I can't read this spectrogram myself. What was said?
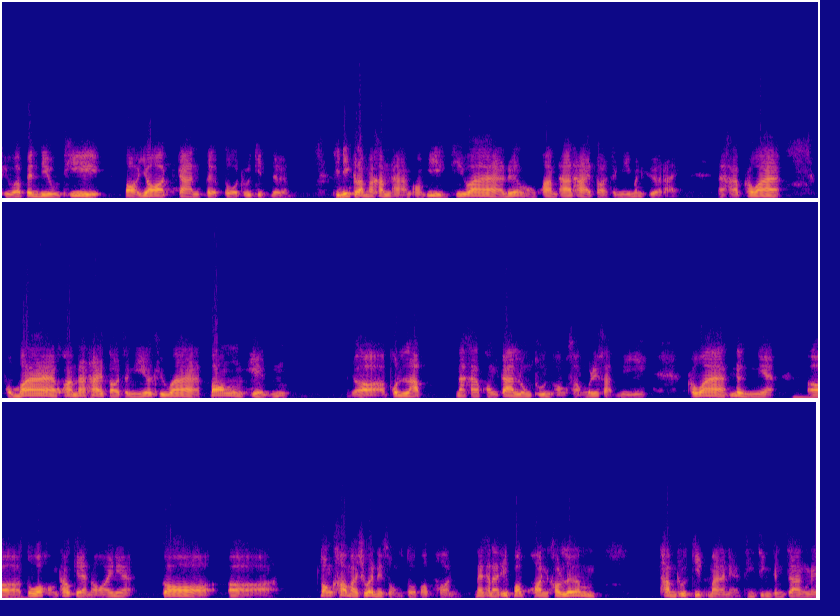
ถือว่าเป็นดีลที่ต่อยอดการเติบโตธุรกิจเดิม ทีนี้กลับมาคำถามของพี่อีกที่ว่าเรื่องของความท้าทายต่อจากนี้มันคืออะไรนะครับ เพราะว่าผมว่าความท้าทายต่อจากนี้ก็คือว่าต้องเห็นผลลัพธ์ นะครับของการลงทุนของ 2 บริษัทนี้ เพราะว่าหนึ่งเนี่ยตัวของเถ้าแก่น้อยเนี่ยก็ต้องเข้ามาช่วยในส่วนตัวป๊อปคอร์นในขณะที่ป๊อปคอร์นเขาเริ่มทำธุรกิจมาเนี่ยจริง ๆ จังๆ ใน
